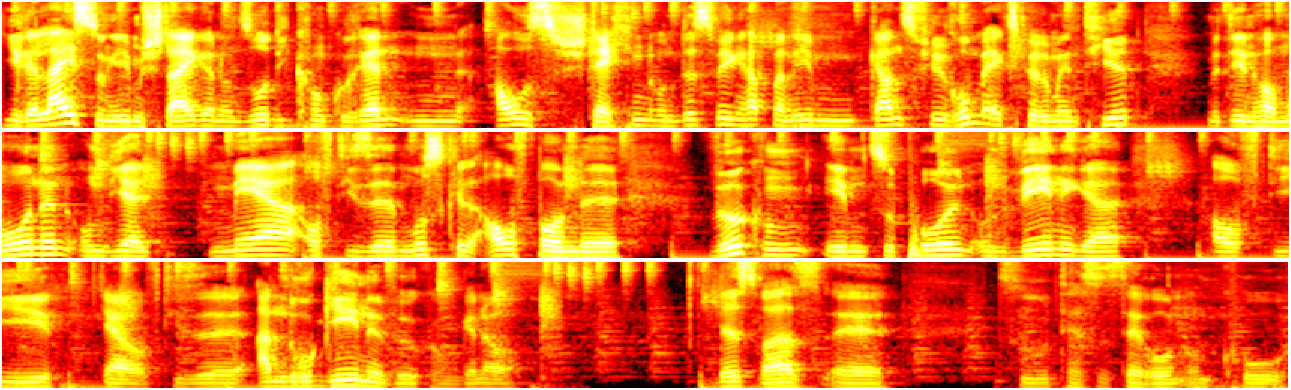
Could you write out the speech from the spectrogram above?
ihre Leistung eben steigern und so die Konkurrenten ausstechen. Und deswegen hat man eben ganz viel rumexperimentiert mit den Hormonen, um die halt mehr auf diese muskelaufbauende Wirkung eben zu polen und weniger auf die, ja, auf diese androgene Wirkung, genau. Das war's äh, zu Testosteron und Co.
